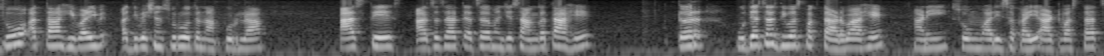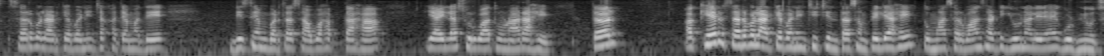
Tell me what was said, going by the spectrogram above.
जो आता हिवाळी अधिवेशन सुरू होतं नागपूरला आज ते आजचा त्याचं म्हणजे सांगता आहे. तर उद्याचाच दिवस फक्त आडवा आहे आणि सोमवारी सकाळी आठ वाजताच सर्व लाडक्या बहिणींच्या खात्यामध्ये डिसेंबरचा सहावा हप्ता हा यायला सुरुवात होणार आहे. तर अखेर सर्व लाडक्या बहिणींची चिंता संपलेली आहे. तुम्हा सर्वांसाठी घेऊन आलेली आहे गुड न्यूज.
